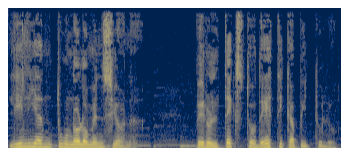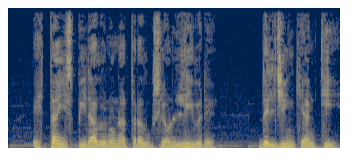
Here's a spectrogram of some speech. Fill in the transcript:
Lilian Tu no lo menciona, pero el texto de este capítulo está inspirado en una traducción libre del Jinkian Ki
